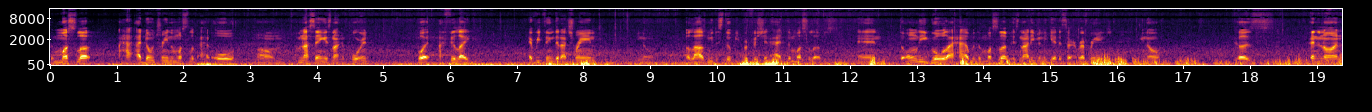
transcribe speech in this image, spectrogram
The muscle up, I, I, don't train the muscle up at all. Um, I'm not saying it's not important, but I feel like everything that I train, you know, allows me to still be proficient at the muscle ups. And the only goal I have with the muscle up is not even to get a certain rep range, know, because depending on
